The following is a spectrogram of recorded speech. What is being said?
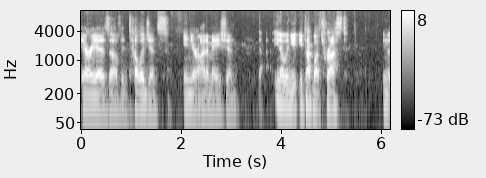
areas of intelligence in your automation. You know, when you, you talk about trust, you know,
